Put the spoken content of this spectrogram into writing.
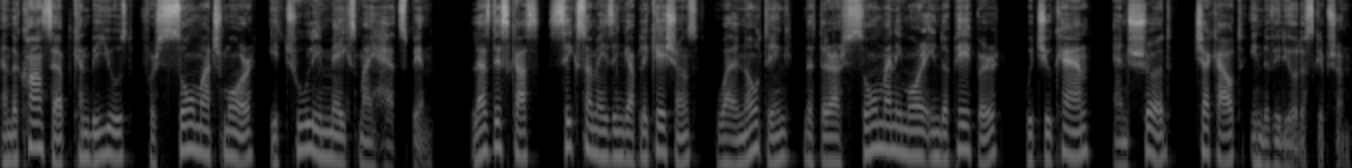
and the concept can be used for so much more, it truly makes my head spin. Let's discuss 6 amazing applications while noting that there are so many more in the paper which you can and should check out in the video description.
